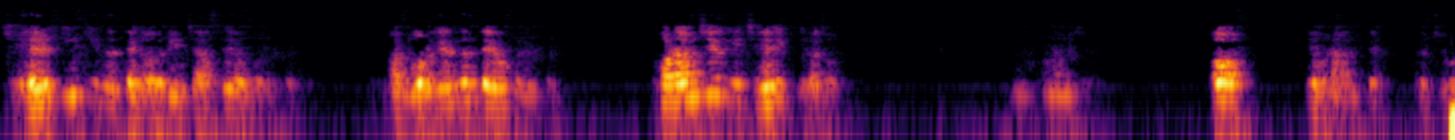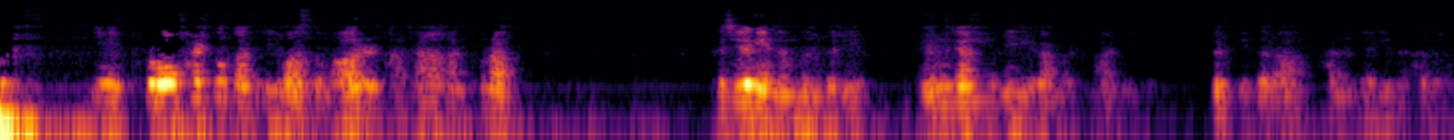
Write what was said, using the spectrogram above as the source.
제일 인기 있는 데가 어딘지 아세요? 그러더라고요. 아 모르겠는데요. 그랬더니 호남 지역이 제일 인기가 좋대. 음, 호남 지역. 어 대구는 안 돼. 그쪽은 이미 프로 활동가들이 와서 마을을 다 장악한 터라 그 지역에 있는 분들이 굉장히 위기감을 많이 느끼더라 하는 얘기를 하더라고요.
